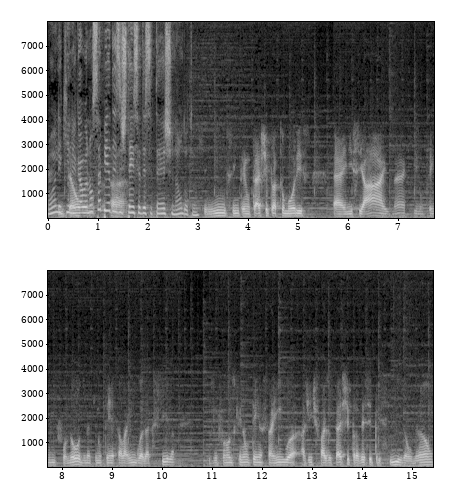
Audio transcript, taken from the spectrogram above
Olha então, que legal, eu não sabia da existência desse teste, não, doutor? Sim, sim, tem um teste para tumores é, iniciais, né, que não tem linfonodo, né, que não tem aquela íngua da axila. Os linfonodos que não tem essa íngua, a gente faz o teste para ver se precisa ou não.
